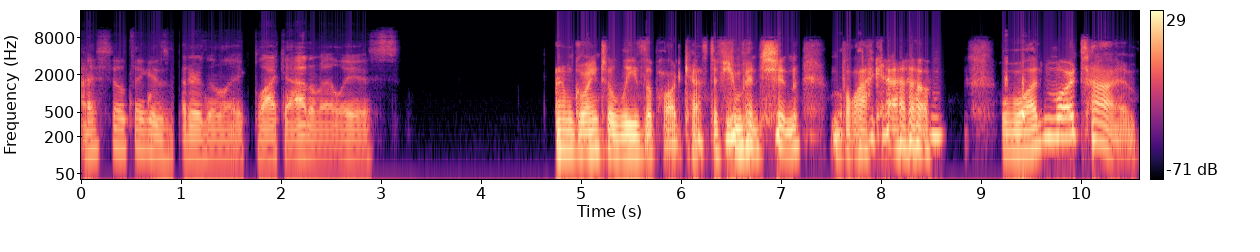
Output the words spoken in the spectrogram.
I still think it's better than like Black Adam at least. I'm going to leave the podcast if you mention Black Adam one more time.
